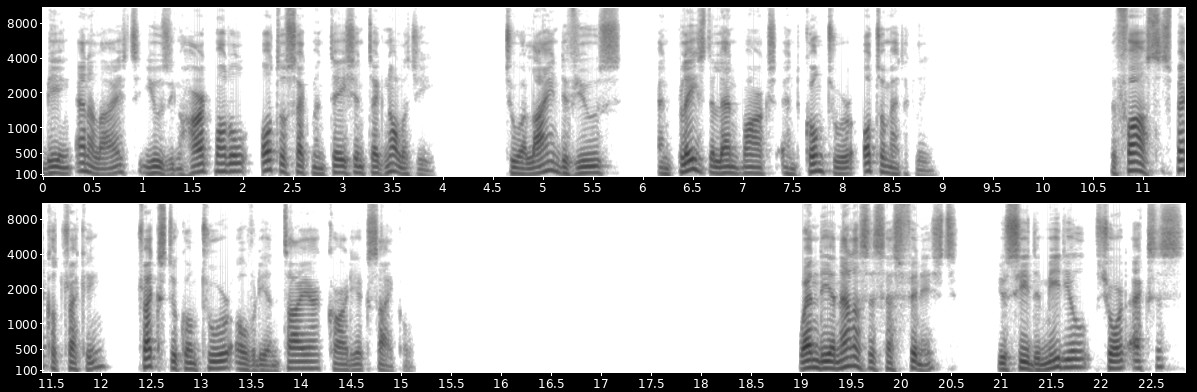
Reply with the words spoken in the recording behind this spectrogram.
being analyzed using HeartModel auto-segmentation technology to align the views and place the landmarks and contour automatically. The fast speckle tracking tracks the contour over the entire cardiac cycle. When the analysis has finished, you see the medial short axis,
